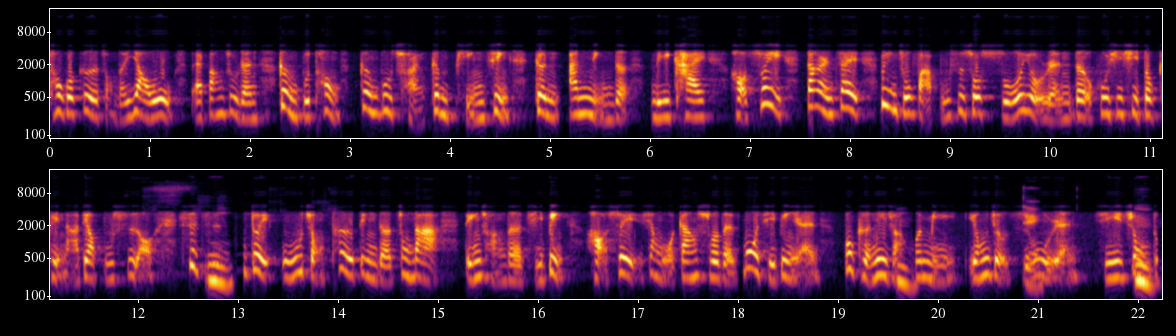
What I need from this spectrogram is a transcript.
透过各种的药物来帮助人更不痛、更不喘、更平静、更安宁的离开。好，所以当然在病主法不是说所有人的呼吸器都可以拿掉，不是哦，是指对。五种特定的重大临床的疾病，好，所以像我刚说的末期病人、不可逆转昏迷、永久植物人及重度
